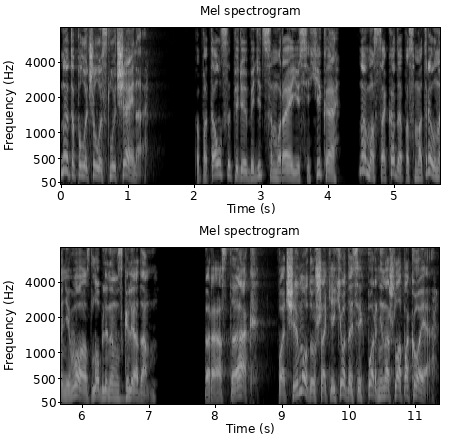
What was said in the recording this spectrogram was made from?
но это получилось случайно. Попытался переубедить самурая Юсихика, но Масакада посмотрел на него озлобленным взглядом. «Раз так, почему душа Кикё до сих пор не нашла покоя?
